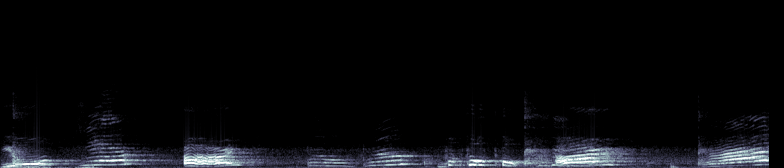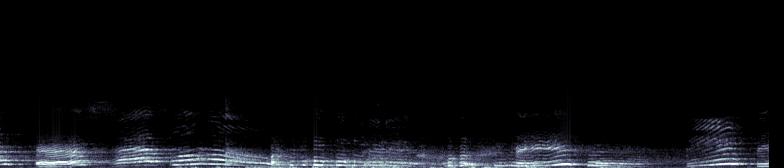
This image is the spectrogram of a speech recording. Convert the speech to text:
Q R? R? S? T T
